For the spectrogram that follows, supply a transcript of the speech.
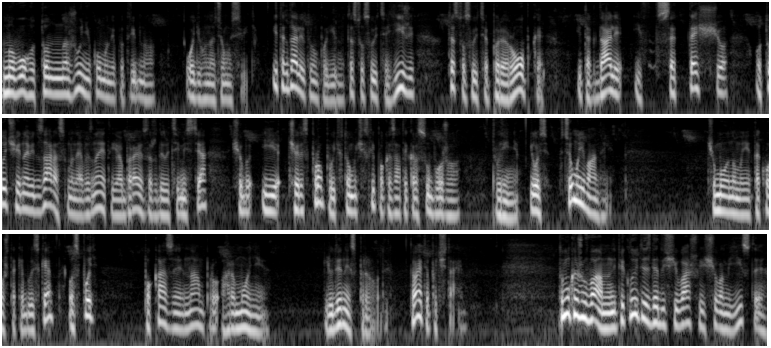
нового тоннажу нікому не потрібного одягу на цьому світі. І так далі, і тому подібне. Це стосується їжі, це стосується переробки і так далі. І все те, що оточує навіть зараз мене, ви знаєте, я обираю завжди ці місця, щоб і через проповідь, в тому числі, показати красу Божого творіння. І ось в цьому Євангелії, чому воно мені також таке близьке, Господь показує нам про гармонію людини з природою. Давайте почитаємо. Тому кажу вам: не піклуйтесь для душі вашої, що вам їсти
